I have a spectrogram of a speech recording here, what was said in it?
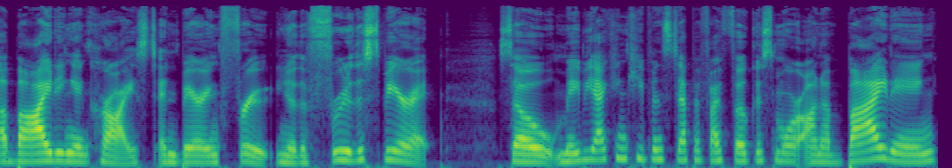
abiding in Christ and bearing fruit, you know, the fruit of the Spirit. So maybe I can keep in step if I focus more on abiding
